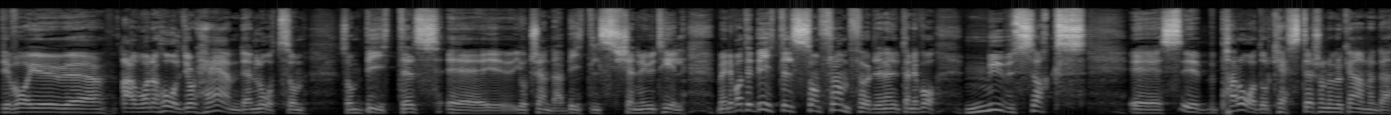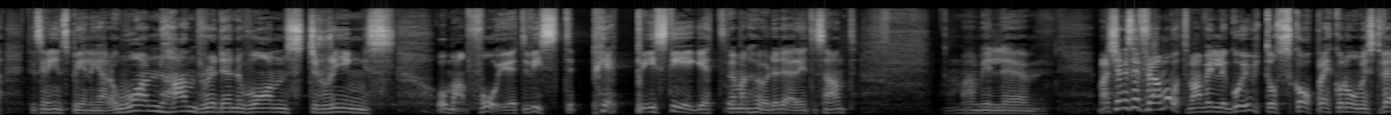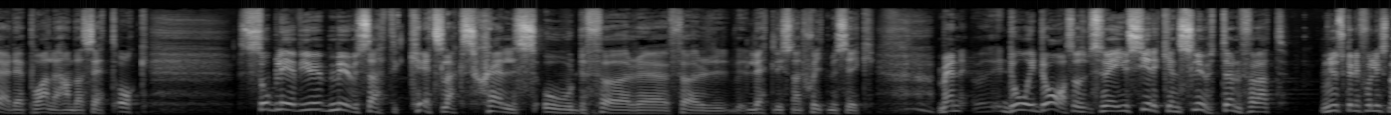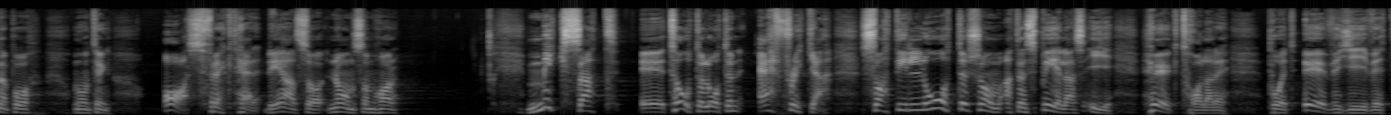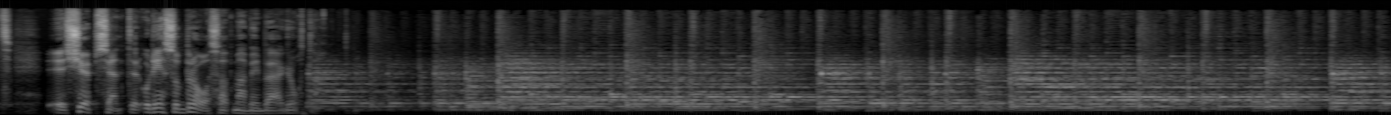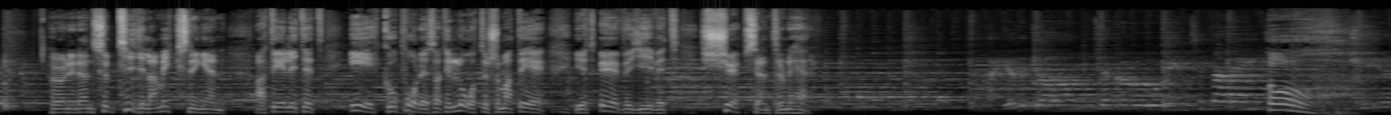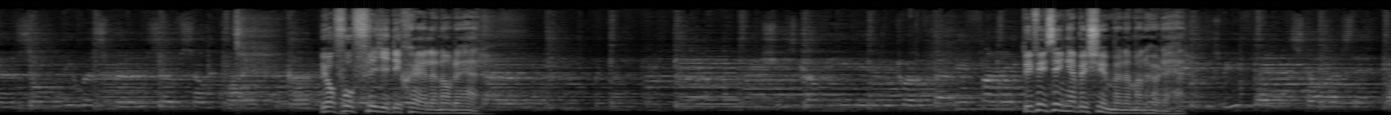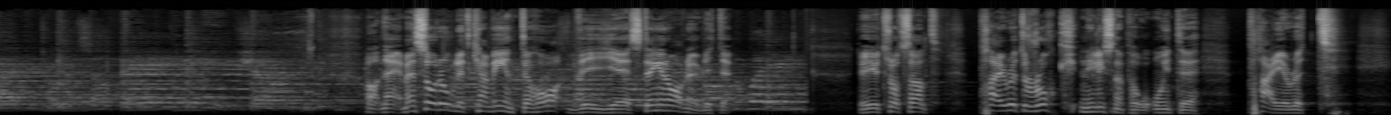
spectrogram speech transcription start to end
Det var ju uh, I wanna hold your hand, en låt som, som Beatles uh, gjort kända. Beatles känner ju till. Men det var inte Beatles som framförde den, utan det var Musaks eh, eh paradorkester som de brukar använda till sina inspelningar. 101 strings. Och man får ju ett visst pepp i steget när man hör det där, inte sant? Man vill... Eh, man känner sig framåt, man vill gå ut och skapa ekonomiskt värde på allehanda sätt. Och så blev ju Musat ett slags skällsord för, eh, för lättlyssnad skitmusik. Men då idag så, så är ju cirkeln sluten för att nu ska ni få lyssna på någonting asfräckt här. Det är alltså någon som har mixat eh, Toto-låten Africa så att det låter som att den spelas i högtalare på ett övergivet eh, köpcenter. Och det är så bra så att man vill börja gråta. Hör ni den subtila mixningen? Att det är lite ett eko på det så att det låter som att det är i ett övergivet köpcentrum det här. Oh. Jag får frid i själen av det här. Det finns inga bekymmer när man hör det här. Ja, nej, men så roligt kan vi inte ha. Vi eh, stänger av nu lite. Det är ju trots allt Pirate Rock ni lyssnar på och inte Pirate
